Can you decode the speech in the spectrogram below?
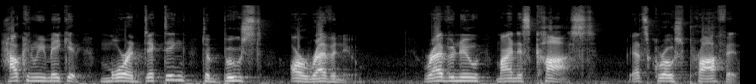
how can we make it more addicting to boost our revenue? Revenue minus cost. That's gross profit.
